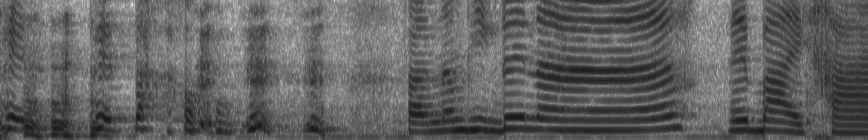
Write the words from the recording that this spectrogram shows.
เผ็ดเผ็ดเปล่าฝากน้ำพริกด้วยนะบายบายค่ะ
